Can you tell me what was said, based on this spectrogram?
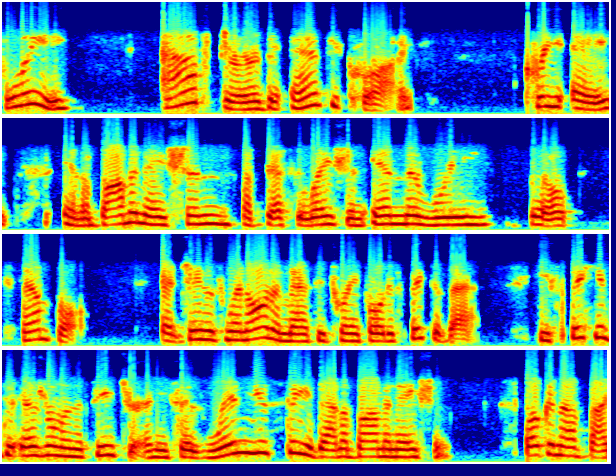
flee after the Antichrist creates an abomination of desolation in the rebuilt temple. And Jesus went on in Matthew 24 to speak of that. He's speaking to Israel in the future, and he says, When you see that abomination spoken of by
